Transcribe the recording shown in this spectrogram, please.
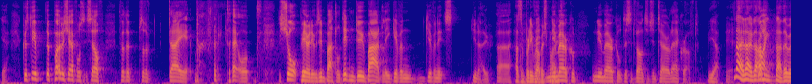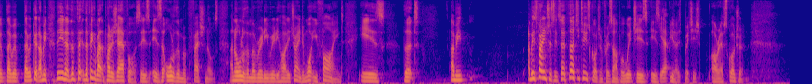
Yeah, because the the Polish Air Force itself, for the sort of day, day or short period it was in battle, didn't do badly given given its you know, uh, has some pretty rubbish numerical numerical disadvantage in Tyrrell aircraft. Yeah. yeah. No, no. Right. I mean, no. They were they were they were good. I mean, you know, the th- the thing about the Polish Air Force is is that all of them are professionals and all of them are really really highly trained. And what you find is that, I mean. I mean, it's very interesting. So, 32 Squadron, for example, which is is yep. you know, it's British RF squadron.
